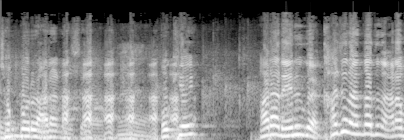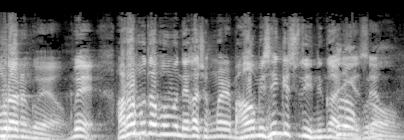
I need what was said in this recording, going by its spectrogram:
정보를 알아냈어요. 오케이? 알아내는 거야. 가든 안 가든 알아보라는 거예요. 왜? 알아보다 보면 내가 정말 마음이 생길 수도 있는 거 아니겠어요? 그럼.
